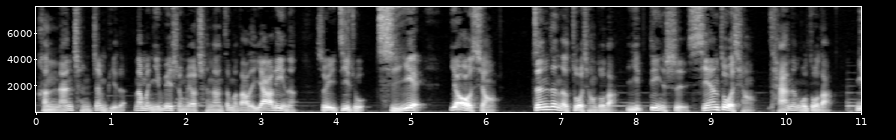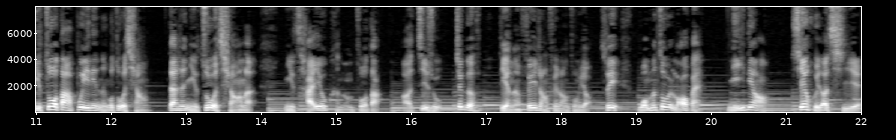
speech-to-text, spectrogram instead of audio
很难成正比的。那么你为什么要承担这么大的压力呢？所以记住，企业要想真正的做强做大，一定是先做强才能够做大。你做大不一定能够做强，但是你做强了，你才有可能做大啊！记住这个点呢，非常非常重要。所以我们作为老板，你一定要先回到企业，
